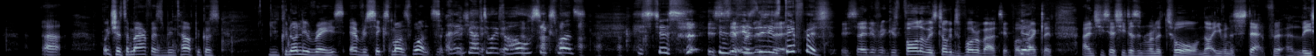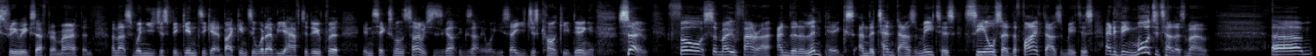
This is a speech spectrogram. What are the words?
Uh, which is the marathon's been tough because you can only race every six months once, and then you have to wait for a whole six months. It's just It's it's, different, it's, isn't it's it? different. It's so different because Paula was talking to Paula about it, Paula Yeah. Radcliffe, and she says she doesn't run at all, not even a step, for at least three weeks after a marathon, and that's when you just begin to get back into whatever you have to do for in six months' time, which is exactly what you say. You just can't keep doing it. So for Sir Mo Farah and the Olympics and the ten thousand meters, see also the five thousand meters. Anything more to tell us, Mo? Um,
